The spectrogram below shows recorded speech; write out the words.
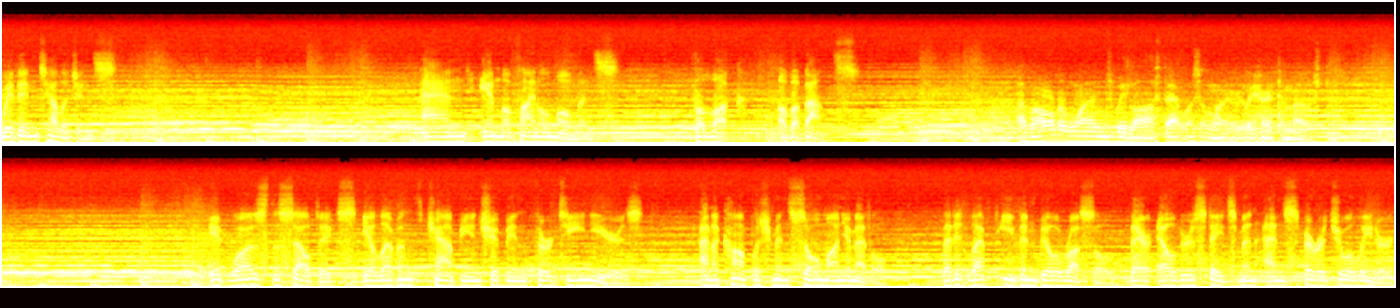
with intelligence, and in the final moments, the luck of a bounce. Of all the ones we lost, that was the one that really hurt the most. It was the Celtics' 11th championship in 13 years, an accomplishment so monumental that it left even Bill Russell, their elder statesman and spiritual leader,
